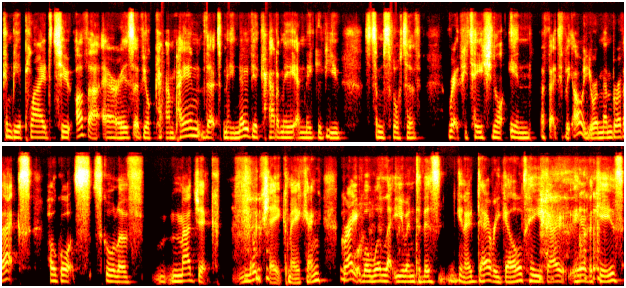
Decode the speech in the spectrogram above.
can be applied to other areas of your campaign that may know the academy and may give you some sort of reputational in effectively oh you're a member of x hogwarts school of magic milkshake making great well we'll let you into this you know dairy guild here you go here are the keys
